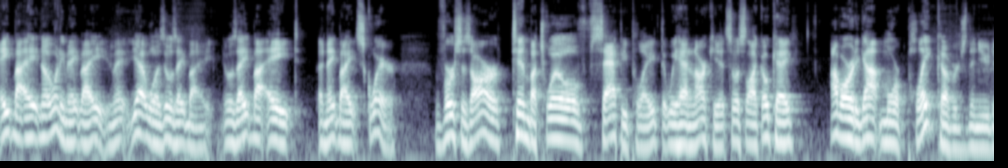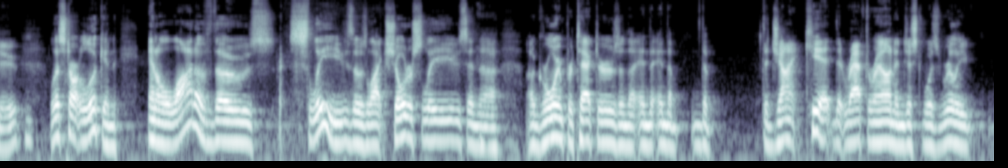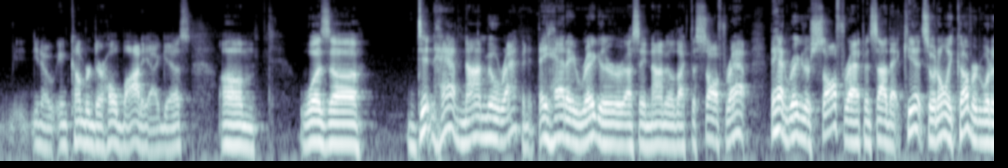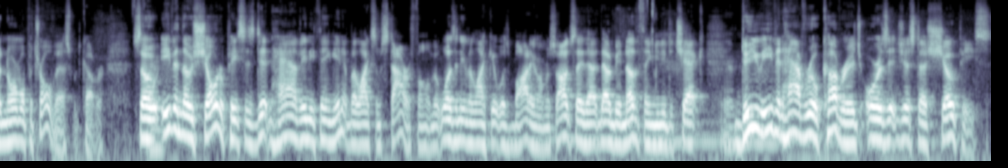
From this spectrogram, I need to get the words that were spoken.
eight by eight. No, it wasn't even eight by eight. Yeah, it was. It was eight by eight. It was eight by eight, an eight by eight square versus our 10 by 12 SAPI plate that we had in our kit. So it's like, okay, I've already got more plate coverage than you do. Let's start looking. And a lot of those sleeves, those like shoulder sleeves and the uh, groin protectors and the and the and the, the the giant kit that wrapped around and just was really, you know, encumbered their whole body, I guess, um, was uh, didn't have nine mil wrap in it. They had a regular, I say nine mil, like the soft wrap. They had regular soft wrap inside that kit, so it only covered what a normal patrol vest would cover. So even those shoulder pieces didn't have anything in it but like some styrofoam. It wasn't even like it was body armor. So I would say that that would be another thing you need to check. Do you even have real coverage, or is it just a showpiece?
